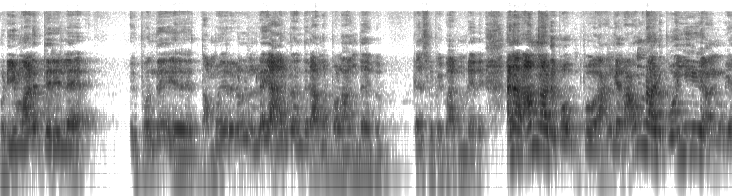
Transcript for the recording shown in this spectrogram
முடியுமான்னு தெரியல. இப்போ வந்து தமிழர்களும் இல்லை யாருமே வந்து ராமர் பாலம் அந்த பிளேஸில் போய் பார்க்க முடியாது. ஆனால் ராம்நாடு போ போ அங்கே ராம்நாடு போய் அங்கே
